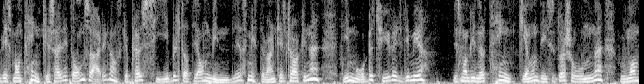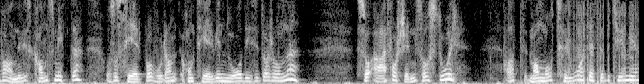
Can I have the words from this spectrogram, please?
hvis man tenker seg litt om, så er det ganske plausibelt at de alminnelige smitteverntiltakene de må bety veldig mye. Hvis man begynner å tenke gjennom de situasjonene hvor man vanligvis kan smitte, og så ser på hvordan håndterer vi nå de situasjonene, så er forskjellen så stor at man må tro at dette betyr mye.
